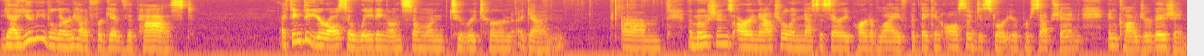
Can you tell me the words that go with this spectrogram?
yeah, you need to learn how to forgive the past. I think that you're also waiting on someone to return again. Um, emotions are a natural and necessary part of life, but they can also distort your perception and cloud your vision.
